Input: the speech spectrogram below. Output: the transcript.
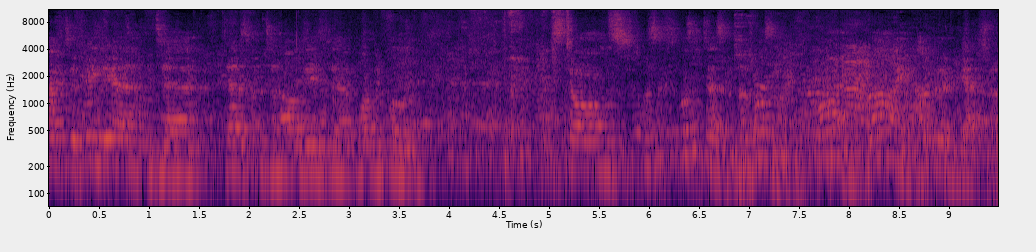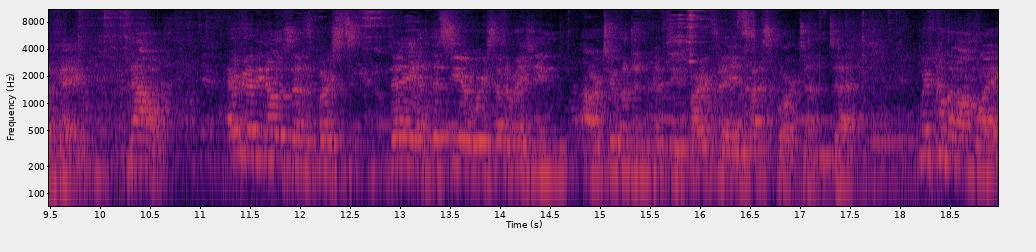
Thanks to Ophelia and uh, Desmond and all these uh, wonderful stones. Was it, was it Desmond? No, it wasn't. Brian, Brian, how could I forget? Okay. Now, everybody knows that, of first day and this year we're celebrating our 250th birthday in Westport, and uh, we've come a long way.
